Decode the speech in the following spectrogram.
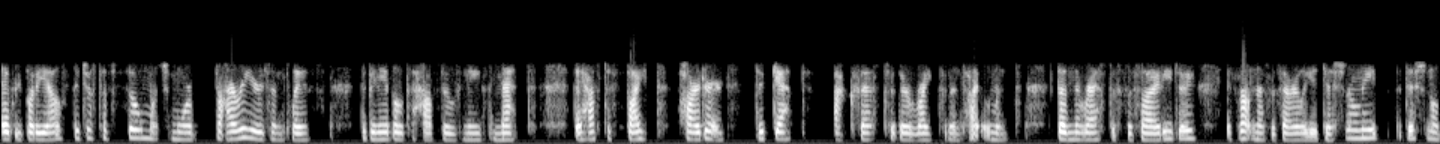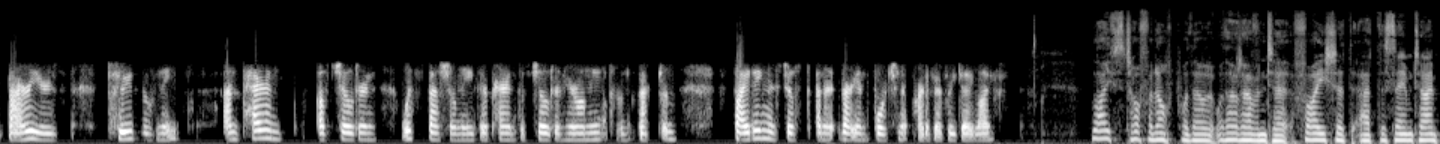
everybody else. They just have so much more barriers in place to being able to have those needs met. They have to fight harder to get access to their rights and entitlements than the rest of society do. It's not necessarily additional needs, additional barriers to those needs. And parents of children with special needs or parents of children who are on the autism spectrum, fighting is just a very unfortunate part of everyday life. Life's tough enough without without having to fight at, at the same time.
